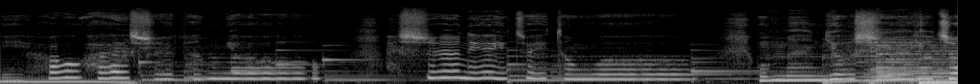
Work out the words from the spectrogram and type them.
以后还是朋友，还是你最懂我。我们有始有终，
